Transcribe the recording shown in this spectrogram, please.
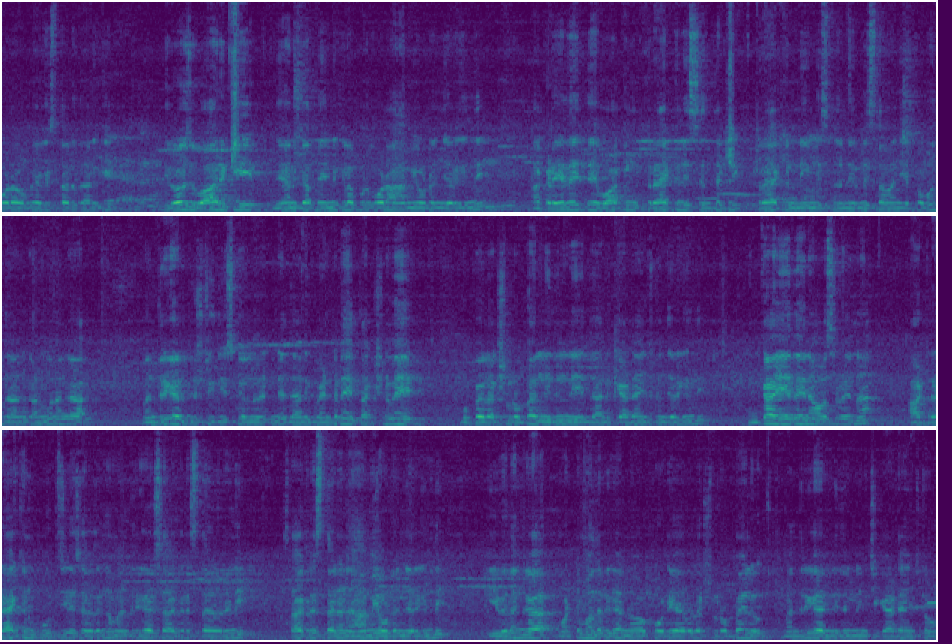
కూడా ఉపయోగిస్తారు దానికి. ఈరోజు వారికి నేను గత ఎన్నికలప్పుడు కూడా హామీ ఇవ్వడం జరిగింది. అక్కడ ఏదైతే వాకింగ్ ట్రాక్ని సింథటిక్ ట్రాక్ నిర్మిస్తా నిర్మిస్తామని చెప్పామో దానికి అనుగుణంగా మంత్రి గారి దృష్టికి తీసుకెళ్ళిన వెంటనే దానికి వెంటనే తక్షణమే ముప్పై లక్షల రూపాయల నిధుల్ని దానికి కేటాయించడం జరిగింది. ఇంకా ఏదైనా అవసరమైనా ఆ ట్రాక్ను పూర్తి చేసే విధంగా మంత్రి గారు సహకరిస్తారని సహకరిస్తారని హామీ ఇవ్వడం జరిగింది. ఈ విధంగా మొట్టమొదటిగా నో కోటి యాభై లక్షల రూపాయలు మంత్రి గారి నిధుల నుంచి కేటాయించడం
